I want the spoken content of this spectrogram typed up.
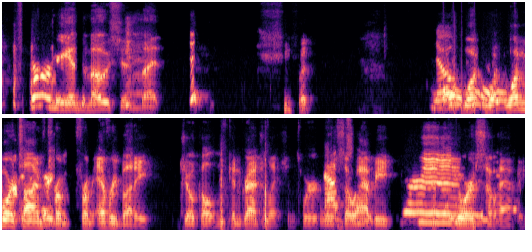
spur me into motion. But Nope. one more time from from everybody, Joe Colton. Congratulations. We're we're so happy. You're so happy.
